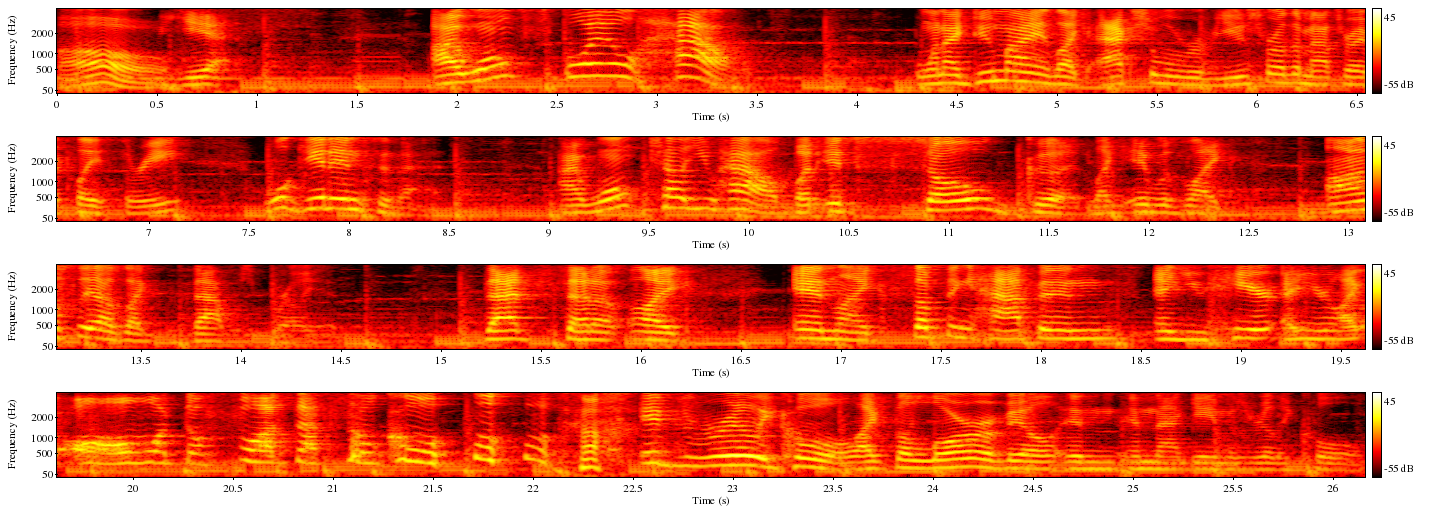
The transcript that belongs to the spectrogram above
Oh. Yes. I won't spoil how. When I do my like actual reviews for them after I play 3, we'll get into that. I won't tell you how, but it's so good. Like it was like honestly I was like that was brilliant. That setup like and like something happens and you hear and you're like, "Oh, what the fuck? That's so cool." it's really cool. Like the lore reveal in in that game is really cool.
